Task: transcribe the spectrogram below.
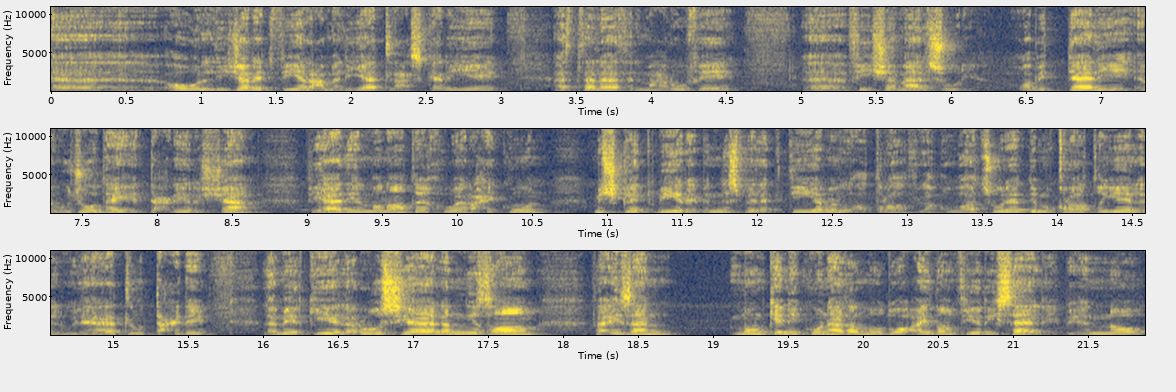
آه، أو اللي جرت فيها العمليات العسكرية الثلاث المعروفة آه، في شمال سوريا. وبالتالي وجود هيئة تحرير الشام في هذه المناطق هو راح يكون مشكلة كبيرة بالنسبة لكثير من الأطراف لقوات سوريا الديمقراطية للولايات المتحدة الأمريكية لروسيا للنظام. فإذا ممكن يكون هذا الموضوع أيضا في رسالة بأنه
